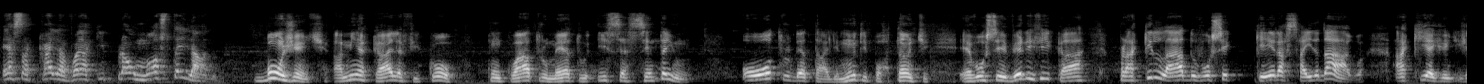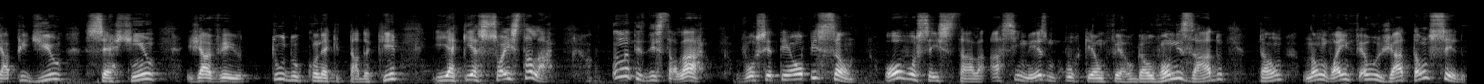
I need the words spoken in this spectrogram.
Essa calha vai aqui para o nosso telhado. Bom, gente, a minha calha ficou com 4,61 metros. Outro detalhe muito importante é você verificar para que lado você queira a saída da água. Aqui a gente já pediu certinho, já veio tudo conectado aqui e aqui é só instalar. Antes de instalar, você tem a opção, ou você instala assim mesmo, porque é um ferro galvanizado, então não vai enferrujar tão cedo.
